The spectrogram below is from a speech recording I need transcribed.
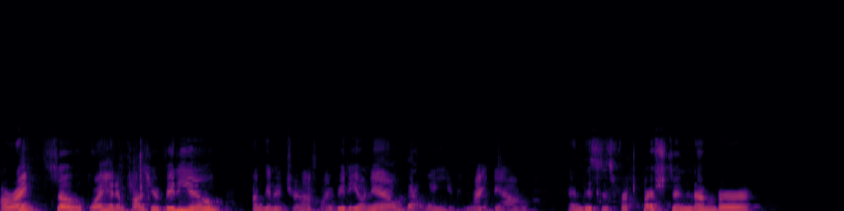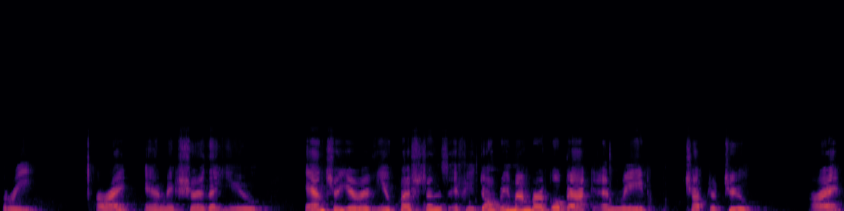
All right, so go ahead and pause your video. I'm gonna turn off my video now. That way you can write down, and this is for question number three. All right, and make sure that you answer your review questions. If you don't remember, go back and read chapter two. All right,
